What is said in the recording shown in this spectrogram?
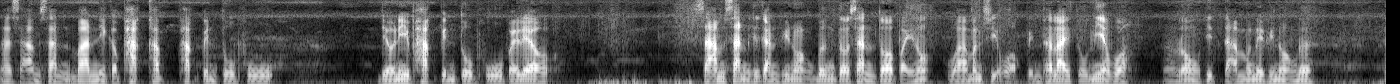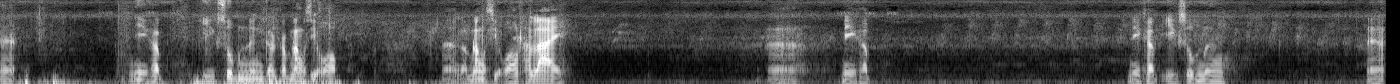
นะสามสั้นบานนี้ก็พักครับ พักเป็นตัวภูเดี๋ยวนี้พักเป็นตัวภูไปแล้ว สามสั้นคือกันพี่น้องเบิ้งตัวสั้นต่อไปเนาะว่ามันสิออกเป็นทลายตัวเมียบ่อ่าลองติดตามเบิ่งเด้พี่น้องเด้อนะฮะนี่ครับ อีกซุ่มหนึ่งก็กำลังสิออกอ่ากำลังสิออกทลายอ่านี่ครับ นี่ครับอีกซุ่มหนึ่งนะฮะ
